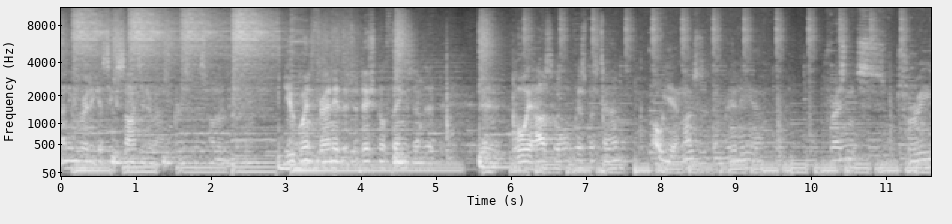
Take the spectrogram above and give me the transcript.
And he really gets excited around the Christmas holiday. Do you go in for any of the traditional things in the Bowie household Christmas time? Oh, yeah, most of them, really. Uh, presents, tree,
